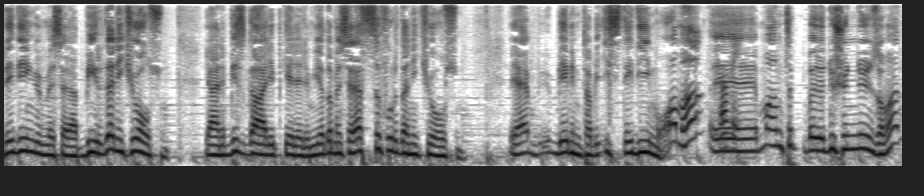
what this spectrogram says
dediğin gibi mesela birden iki olsun. Yani biz galip gelelim ya da mesela sıfırdan iki olsun. Ya benim tabii istediğim o ama e, mantık böyle düşündüğün zaman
